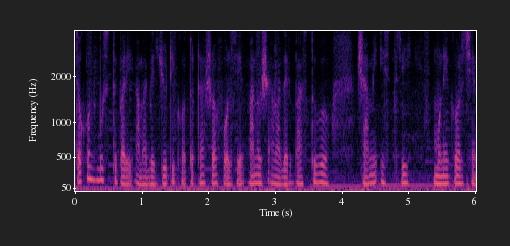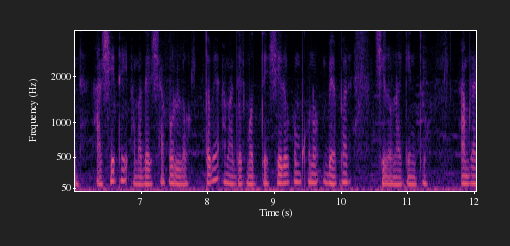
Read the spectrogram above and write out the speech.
তখন বুঝতে পারি আমাদের জুটি কতটা সফল যে মানুষ আমাদের বাস্তবেও স্বামী, স্ত্রী মনে করছেন আর সেটাই আমাদের সাফল্য। তবে আমাদের মধ্যে সেরকম কোনো ব্যাপার ছিল না কিন্তু আমরা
